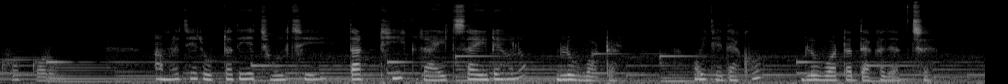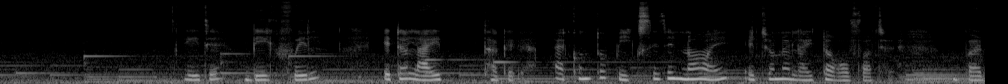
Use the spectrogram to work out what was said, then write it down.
খুব গরম। আমরা যে রোডটা দিয়ে চলছি, তার ঠিক রাইট সাইডে হলো ব্লু ওয়াটার ওই যে দেখো ব্লু ওয়াটার দেখা যাচ্ছে। এই যে বিগ ফিল এটা লাইট থাকে। এখন তো পিক সিজন নয়, এর জন্য লাইটটা অফ আছে বাট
